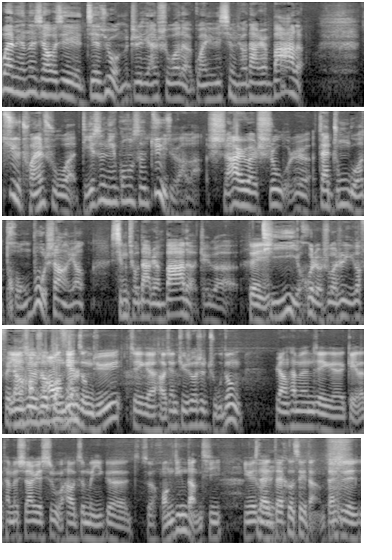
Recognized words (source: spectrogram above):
外片的消息接续我们之前说的关于《星球大战八》的。据传说，迪士尼公司拒绝了十二月十五日在中国同步上映《星球大战八》的这个提议，或者说是一个非常好的就是说，广电总局这个好像据说是主动让他们这个给了他们十二月十五号这么一个这黄金档期，因为在在贺岁档，但是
